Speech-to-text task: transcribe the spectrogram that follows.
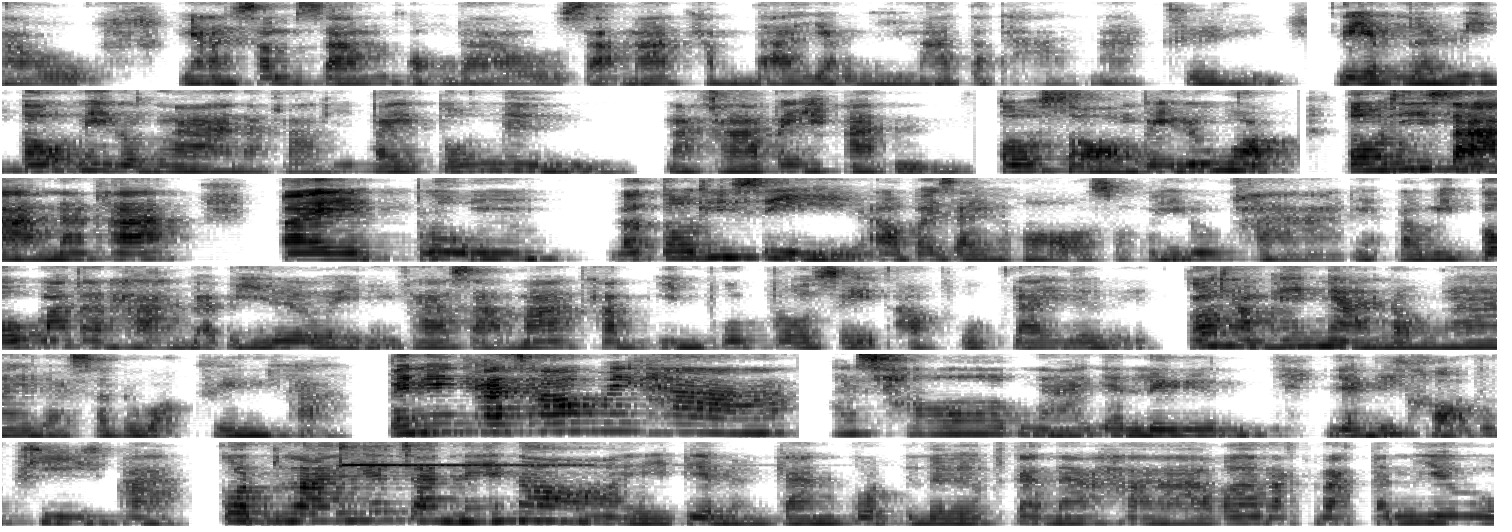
งานซ้ำๆของเราสามารถทำได้อย่างมีมาตรฐานมากขึ้นเปรียบเหมือนมีโต๊ะในโรงงานนะคะ ที่ไปโต๊ะหนึ่งนะคะ ไปหั่นโต๊ะสองไปลวก โต๊ะที่สามนะคะ ไปปรุงแล้วโต๊ะที่สี่เอาไปใส่ห่อส่งให้ลูกค้าเนี่ยเรามีโต๊ะมาตรฐานแบบนี้เลยนะคะ สามารถทำ input process output ได้เลย ก็ทำให้งานเราง่ายและสะดวกขึ้นค่ะ เป็นไงคะชอบไหมคะ ถ้าชอบนะ อย่าลืมอย่างที่ขอทุกทีค่ะ กดไลค์อาจารย์เน้หน่อยเปรียบเหมือนการกดเลิฟกันนะคะ ว่ารักๆกันอยู่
